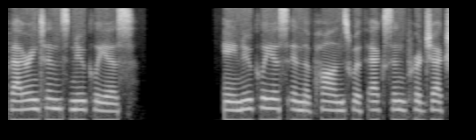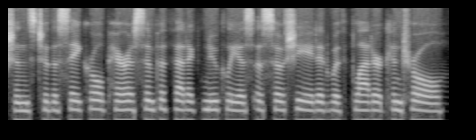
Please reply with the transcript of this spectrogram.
Barrington's nucleus. A nucleus in the pons with exon projections to the sacral parasympathetic nucleus associated with bladder control.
